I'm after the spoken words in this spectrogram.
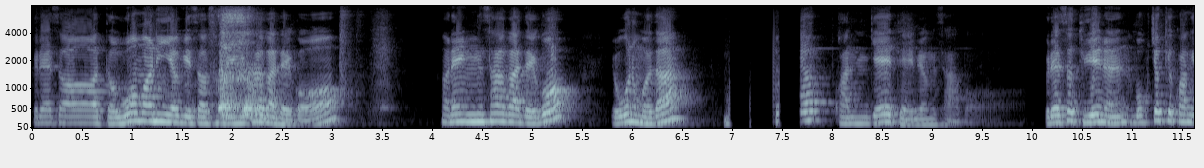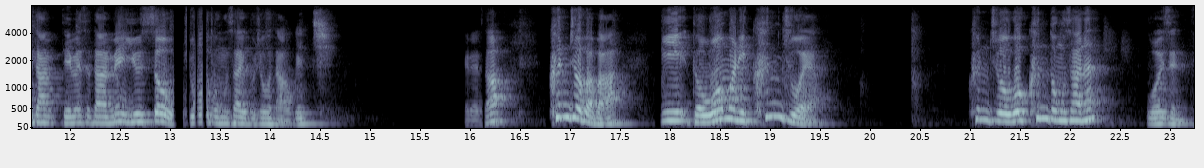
그래서 the woman이 여기서 선행사가 되고 선행사가 되고 요거는 뭐다? 관계 대명사고. 그래서 뒤에는 목적격 관계 대명사 다음에 you saw 주어 동사의 구조가 나오겠지. 그래서 큰 주어 봐봐. 이 the woman이 큰 주어야. 큰 주어고 큰 동사는 wasn't.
